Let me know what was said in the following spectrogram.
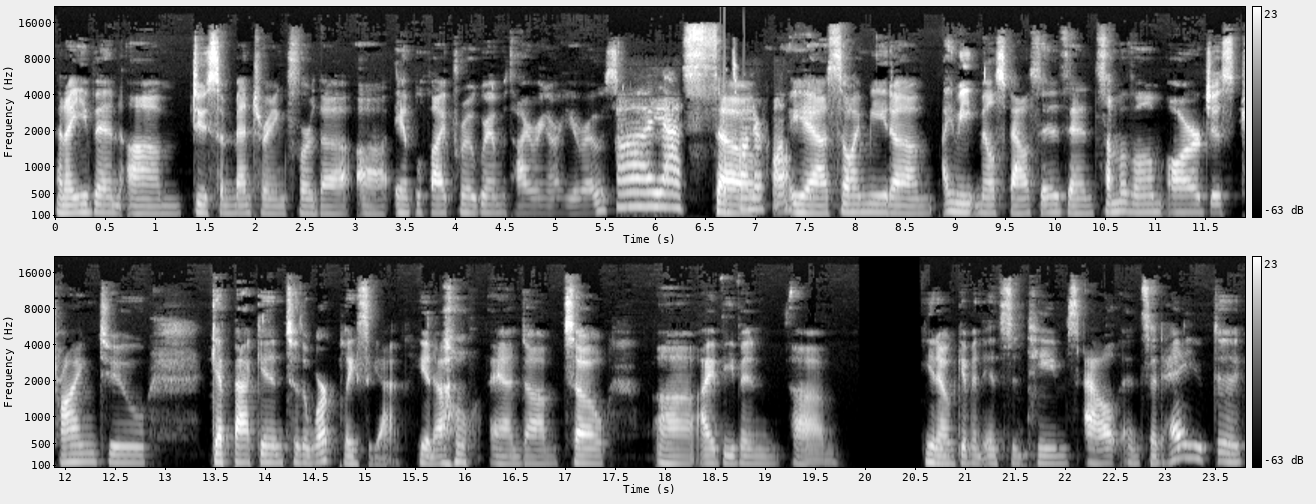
And I even um, do some mentoring for the uh, Amplify program with hiring our heroes. Ah, uh, yes, so, that's wonderful. Yeah, so I meet um, I meet male spouses, and some of them are just trying to get back into the workplace again, you know, and um, so uh, I've even um, you know given instant teams out and said, hey, you have to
